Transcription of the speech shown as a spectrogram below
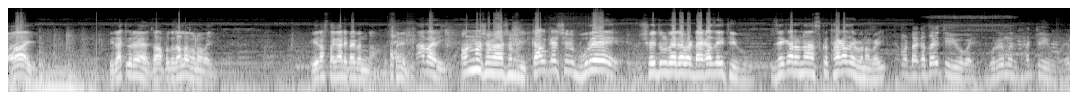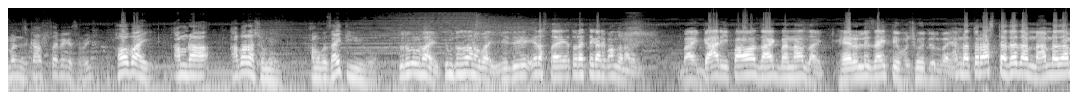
ভাই রাত করে যা আপনাকে জ্বালাবো না ভাই। এই রাস্তা গাড়ি পাইবেন না বুঝছেন? না ভাই অন্য সময় আসুননি। কালকে সে ভোরে শহীদুল ভাইয়ের আবার ঢাকা যাইতেইব যে কারণে আজকে থাকা যাবে না ভাই। আমার টাকা যাইতে হইব ভাই ঘুরের মধ্যে থাকতে হইব। এমার্জেন্সি কাজ চাপে গেছে ভাই। হ ভাই আমরা আবার আসুন আমাকে যাইতে হইব। তুরুকুল ভাই তুমি তো জানো ভাই এই যে এই রাস্তায় এত রাতে গাড়ি পাঞ্জা না ভাই। ভাই গাড়ি পাওয়া যাক বা না যাক হেরলে যাইতে হইব শহীদুল ভাই। আমরা তো রাস্তাতে যাম না আমরা যাম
